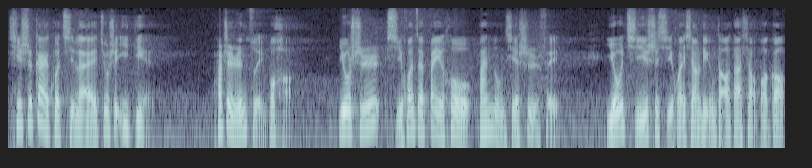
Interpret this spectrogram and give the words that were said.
其实概括起来就是一点：他这人嘴不好，有时喜欢在背后搬弄些是非，尤其是喜欢向领导打小报告。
